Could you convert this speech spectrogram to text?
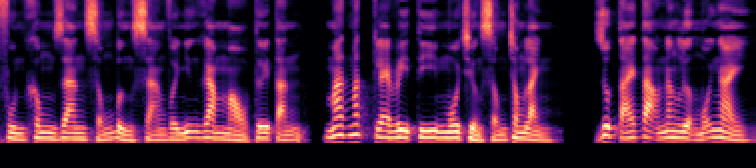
full không gian sống bừng sáng với những gam màu tươi tắn, mát mắt Clarity môi trường sống trong lành, giúp tái tạo năng lượng mỗi ngày.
